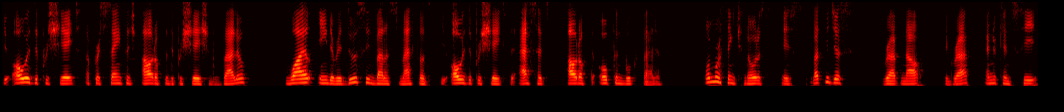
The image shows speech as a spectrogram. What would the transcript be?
you always depreciate a percentage out of the depreciable value, while in the reducing balance method, you always depreciate the asset out of the open book value. One more thing to notice is, let me just grab now the graph and you can see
